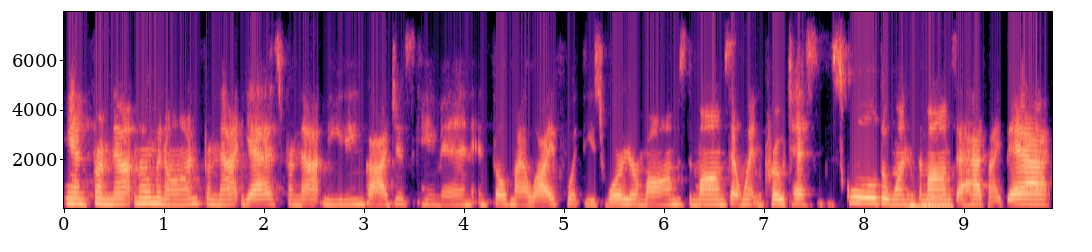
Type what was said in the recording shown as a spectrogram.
And from that moment on, from that yes, from that meeting, God just came in and filled my life with these warrior moms, the moms that went and protested the school, the ones, mm-hmm. the moms that had my back.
